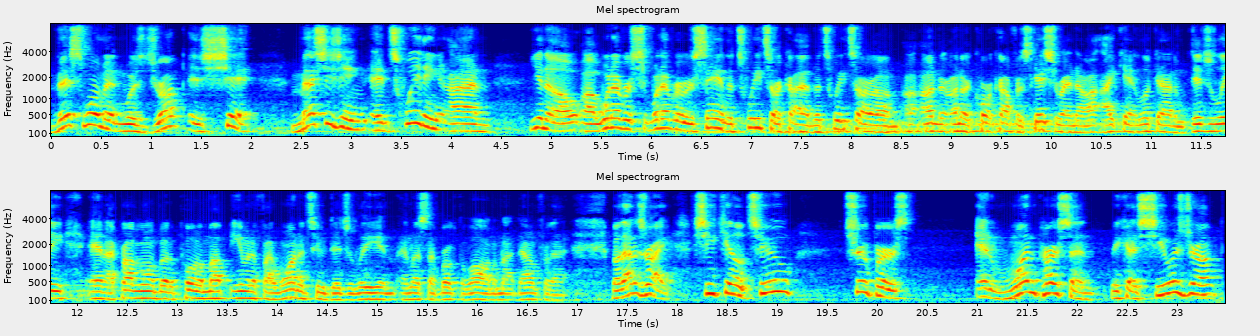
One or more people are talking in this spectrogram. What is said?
This woman was drunk as shit, messaging and tweeting on you know, uh, whatever whatever we're saying, the tweets are uh, the tweets are um, under under court confiscation right now. I, I, can't look at them digitally, and I probably won't be able to pull them up even if I wanted to digitally, and, unless I broke the law, and I'm not down for that. But that is right. She killed two troopers and one person because she was drunk.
